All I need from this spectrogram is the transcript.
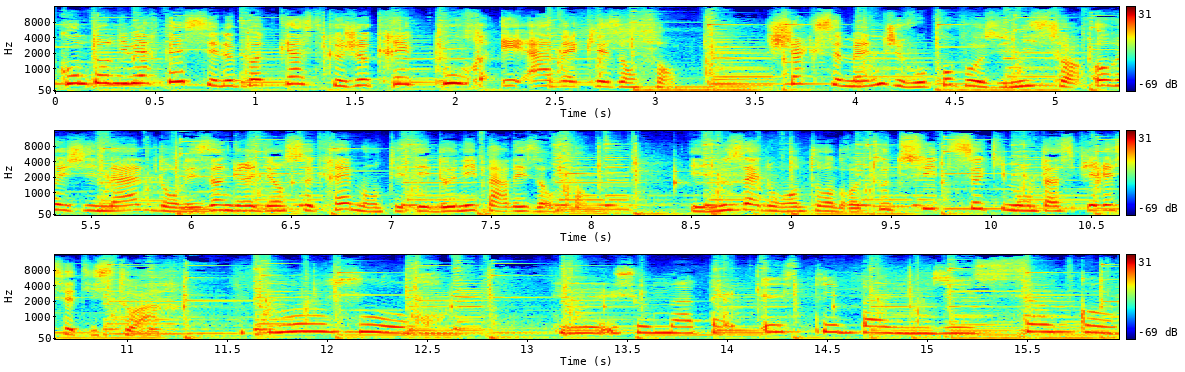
Compte en Liberté, c'est le podcast que je crée pour et avec les enfants. Chaque semaine, je vous propose une histoire originale dont les ingrédients secrets m'ont été donnés par les enfants. Et nous allons entendre tout de suite ceux qui m'ont inspiré cette histoire. Bonjour, je, m'appelle Esteban, j'ai 5 ans.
